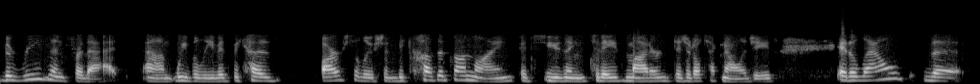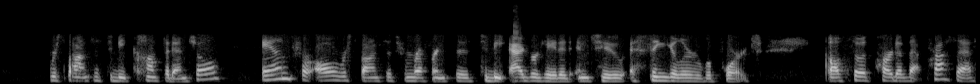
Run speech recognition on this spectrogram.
the reason for that, um, we believe, is because our solution, because it's online, it's using today's modern digital technologies, it allows the responses to be confidential and for all responses from references to be aggregated into a singular report. Also, as part of that process,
